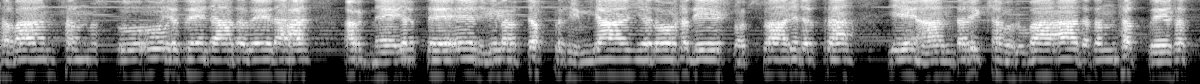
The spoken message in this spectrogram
सवान् संस्तूयसे जातवेदः। अग्ने यत्ते दिविवर्चः पृथिव्याम् यदोषधीष्वप्स्वाय जत्र येनान्तरिक्षमुर्वा ततन्धत्वेषः स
